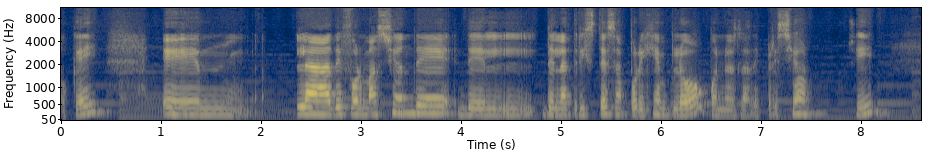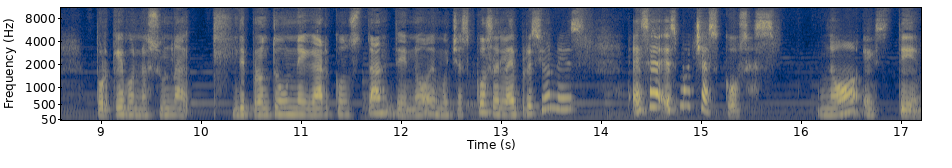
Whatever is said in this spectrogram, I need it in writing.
¿ok? Em, la deformación de, de, la tristeza, por ejemplo, bueno, es la depresión, ¿sí? Porque, bueno, es una, de pronto un negar constante, ¿no? De muchas cosas. La depresión es, es, es muchas cosas, ¿no? Este,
